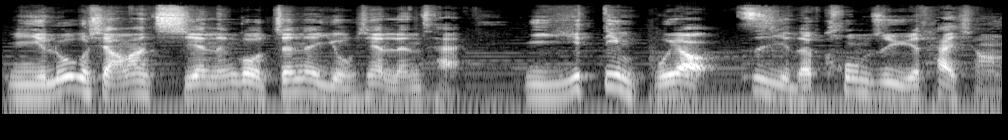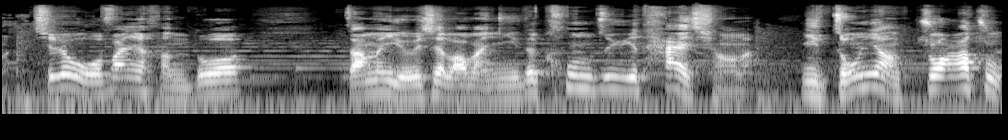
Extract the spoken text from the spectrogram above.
你如果想让企业能够真的涌现人才，你一定不要自己的控制欲太强了。其实我发现很多咱们有一些老板，你的控制欲太强了，你总想抓住。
